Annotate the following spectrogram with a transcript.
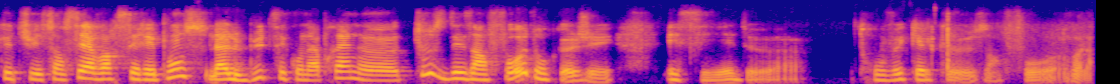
que tu es censé avoir ces réponses. Là, le but, c'est qu'on apprenne euh, tous des infos. Donc, euh, j'ai essayé de euh, trouver quelques infos, voilà,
